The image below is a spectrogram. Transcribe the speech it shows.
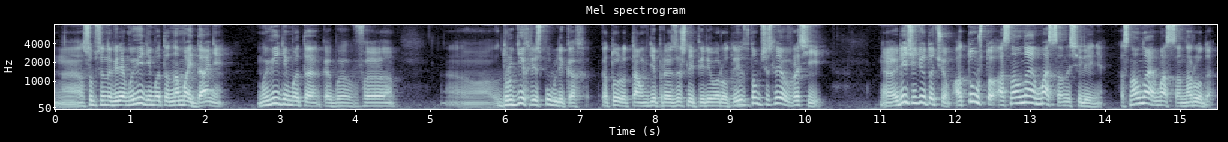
А, собственно говоря, мы видим это на Майдане, мы видим это как бы в, э, в других республиках, которые, там, где произошли перевороты, и в том числе в России. А, речь идет о чем? О том, что основная масса населения, основная масса народа,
